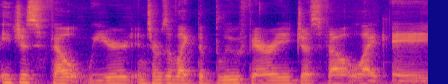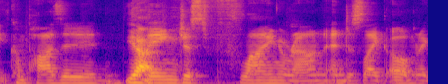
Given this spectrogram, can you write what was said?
it just felt weird in terms of like the blue fairy just felt like a composited Yeah. thing just flying around and just like oh I'm gonna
